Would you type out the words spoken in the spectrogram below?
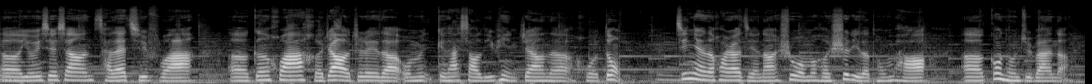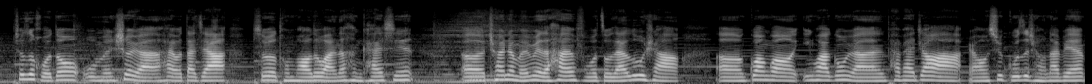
呃，有一些像彩带祈福啊，呃，跟花合照之类的，我们给他小礼品这样的活动。今年的花朝节呢，是我们和市里的同袍呃共同举办的。这次活动，我们社员还有大家所有同袍都玩得很开心，呃，穿着美美的汉服走在路上，呃，逛逛樱花公园拍拍照啊，然后去谷子城那边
